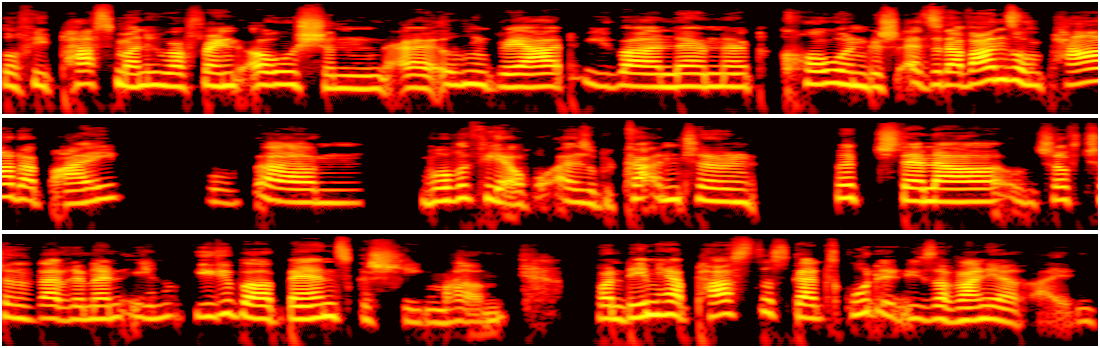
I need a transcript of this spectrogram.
Sophie Passmann über Frank Ocean. Äh, irgendwer hat über Leonard Cohen geschrieben. Also da waren so ein paar dabei, wo, ähm, wo wirklich auch also bekannte Schriftsteller und Schriftstellerinnen über Bands geschrieben haben. Von dem her passt es ganz gut in diese Reihe rein.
